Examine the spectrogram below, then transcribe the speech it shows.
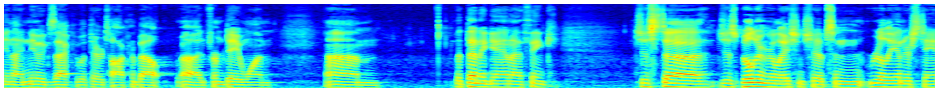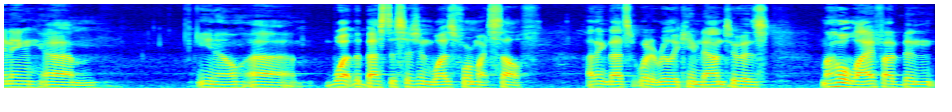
and I knew exactly what they were talking about uh, from day one. Um, but then again, I think just uh, just building relationships and really understanding, um, you know, uh, what the best decision was for myself. I think that's what it really came down to is my whole life I've been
